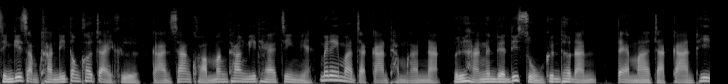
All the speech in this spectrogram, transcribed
สิ่งที่สำคัญที่ต้องเข้าใจคือ การสร้างความมั่งคั่งที่แท้จริงเนี่ยไม่ได้มาจากการทำงานหนัก หรือหาเงินเดือนที่สูงขึ้นเท่านั้น แต่มาจากการที่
